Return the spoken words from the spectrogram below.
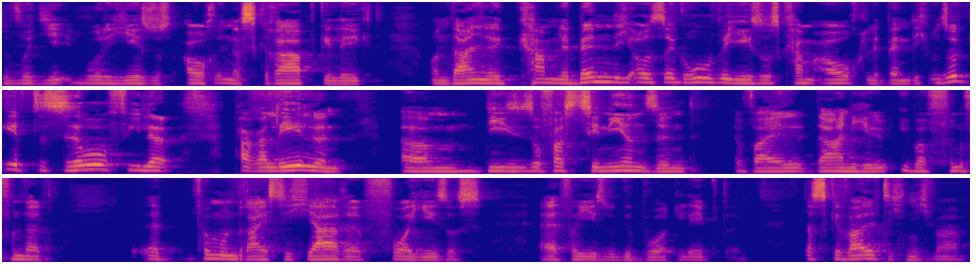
So wurde Jesus auch in das Grab gelegt. Und Daniel kam lebendig aus der Grube, Jesus kam auch lebendig. Und so gibt es so viele Parallelen, ähm, die so faszinierend sind, weil Daniel über 535 Jahre vor Jesus, äh, vor Jesu Geburt lebte. Das ist gewaltig, nicht wahr?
